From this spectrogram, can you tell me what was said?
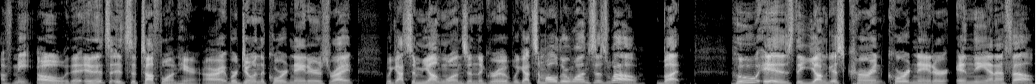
of me. Oh, it's it's a tough one here. All right, we're doing the coordinators, right? We got some young ones in the group. We got some older ones as well. But who is the youngest current coordinator in the NFL?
